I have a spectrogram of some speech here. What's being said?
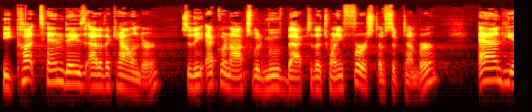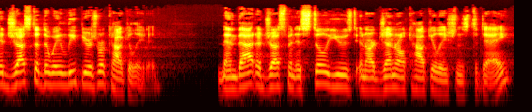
He cut 10 days out of the calendar so the equinox would move back to the 21st of September, and he adjusted the way leap years were calculated. And that adjustment is still used in our general calculations today,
